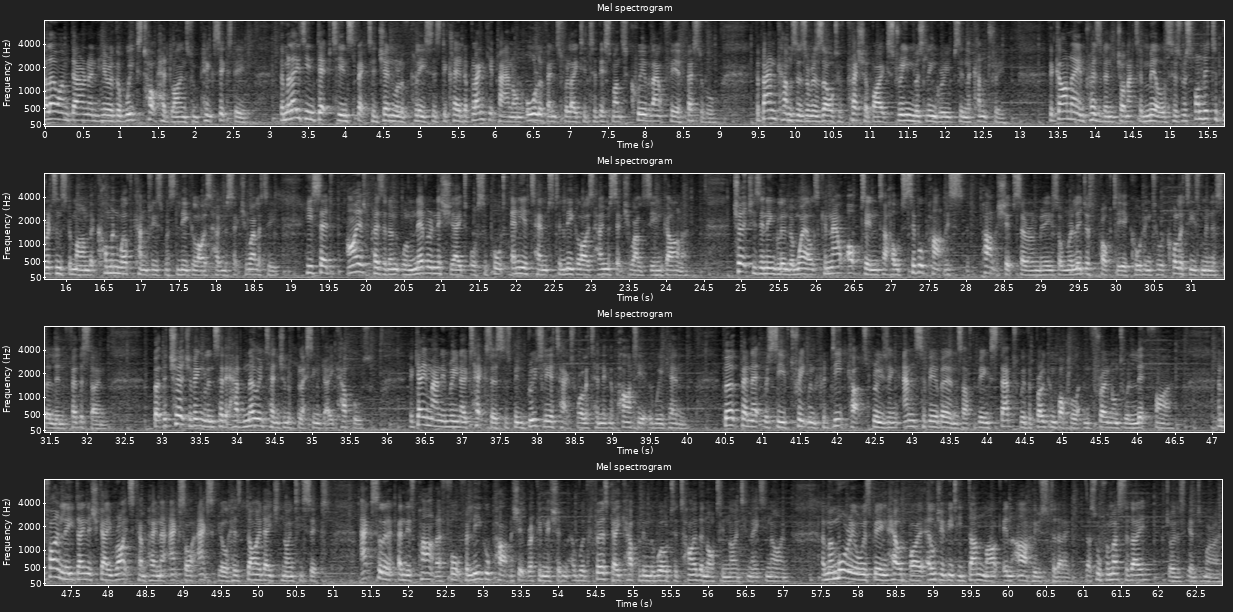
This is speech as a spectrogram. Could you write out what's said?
Hello, I'm Darren and here are the week's top headlines from Pink 60. The Malaysian Deputy Inspector General of Police has declared a blanket ban on all events related to this month's Queer Without Fear festival. The ban comes as a result of pressure by extreme Muslim groups in the country. The Ghanaian President, John Atta Mills, has responded to Britain's demand that Commonwealth countries must legalise homosexuality. He said, I as President will never initiate or support any attempt to legalise homosexuality in Ghana. Churches in England and Wales can now opt in to hold civil partnership ceremonies on religious property according to Equalities Minister Lynne Featherstone. But the Church of England said it had no intention of blessing gay couples. A gay man in Reno, Texas has been brutally attacked while attending a party at the weekend. Burke Burnett received treatment for deep cuts, bruising and severe burns after being stabbed with a broken bottle and thrown onto a lit fire. And finally, Danish gay rights campaigner Axel Axgil has died aged 96. Axel and his partner fought for legal partnership recognition and were the first gay couple in the world to tie the knot in 1989. A memorial is being held by LGBT Denmark in Aarhus today. That's all from us today. Join us again tomorrow.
